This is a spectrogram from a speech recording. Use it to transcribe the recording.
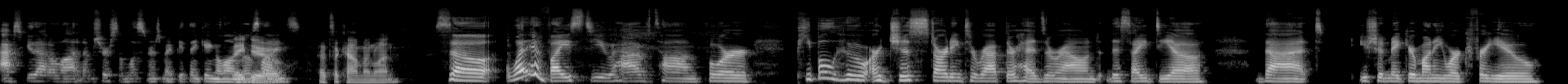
ask you that a lot, and I'm sure some listeners might be thinking along they those do. lines. That's a common one. So, what advice do you have, Tom, for people who are just starting to wrap their heads around this idea that you should make your money work for you,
